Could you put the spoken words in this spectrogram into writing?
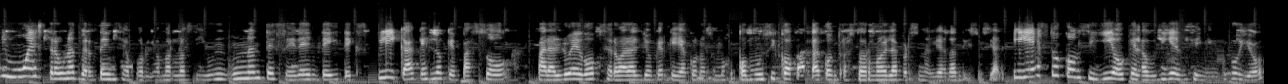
Él muestra una advertencia, por llamarlo así, un antecedente y te explica qué es lo que pasó para luego observar al Joker que ya conocemos como un psicópata con trastorno de la personalidad antisocial. Y esto consiguió que la audiencia, y me incluyo,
